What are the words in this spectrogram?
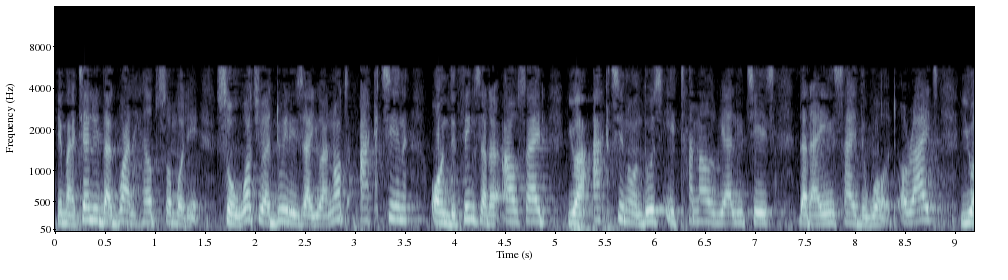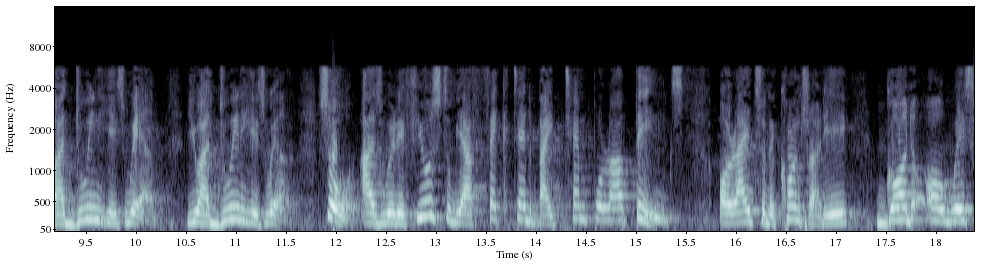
He might tell you that go and help somebody. So what you are doing is that you are not acting on the things that are outside, you are acting on those eternal realities that are inside the world. Alright? You are doing His will. You are doing His will. So, as we refuse to be affected by temporal things, Alright, to the contrary, God always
